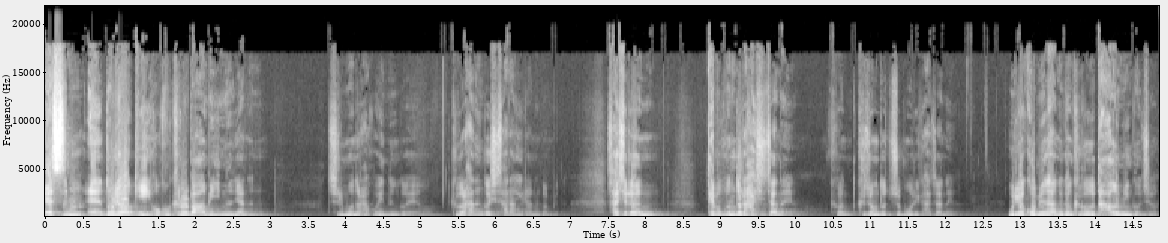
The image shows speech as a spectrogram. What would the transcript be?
애씀의 노력이 혹은 그럴 마음이 있느냐는 질문을 하고 있는 거예요. 그걸 하는 것이 사랑이라는 겁니다. 사실은 대부분들 하시잖아요. 그건 그 정도쯤 우리가 하잖아요. 우리가 고민하는 건 그거 다음인 거죠.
